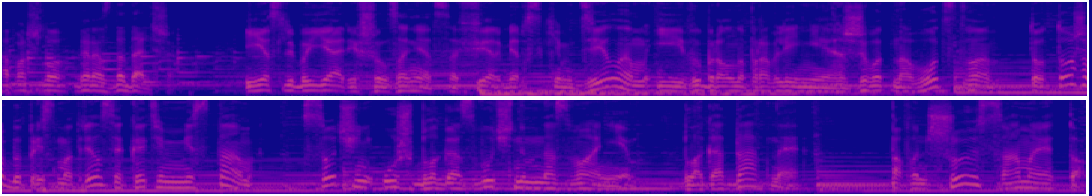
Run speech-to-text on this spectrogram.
а пошло гораздо дальше. Если бы я решил заняться фермерским делом и выбрал направление животноводства, то тоже бы присмотрелся к этим местам с очень уж благозвучным названием – «Благодатное». По фэншую самое то.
